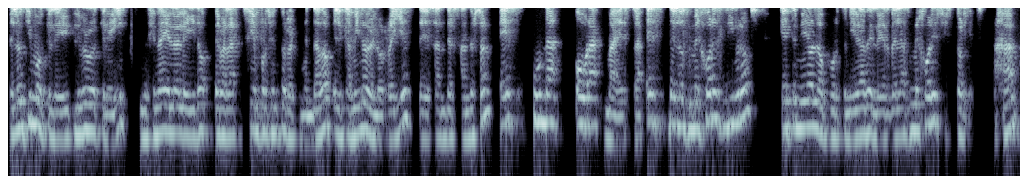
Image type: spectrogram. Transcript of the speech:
el último que leí, libro que leí, si nadie lo ha leído, de verdad, 100% recomendado, El Camino de los Reyes de Sanders Anderson es una obra maestra. Es de los mejores libros que he tenido la oportunidad de leer, de las mejores historias. Ajá.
